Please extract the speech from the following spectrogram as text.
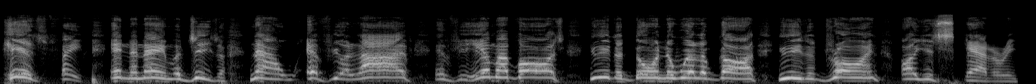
his faith in the name of Jesus. Now, if you're alive, if you hear my voice, you're either doing the will of God, you're either drawing or you're scattering.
